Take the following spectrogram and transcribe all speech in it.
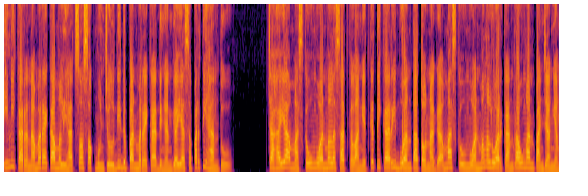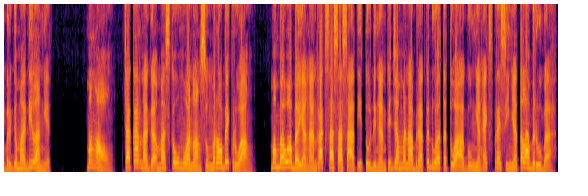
Ini karena mereka melihat sosok muncul di depan mereka dengan gaya seperti hantu. Cahaya emas keunguan melesat ke langit ketika ribuan tato naga emas keunguan mengeluarkan raungan panjang yang bergema di langit. Mengaung, cakar naga emas keunguan langsung merobek ruang, membawa bayangan raksasa saat itu dengan kejam menabrak kedua tetua agung yang ekspresinya telah berubah.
